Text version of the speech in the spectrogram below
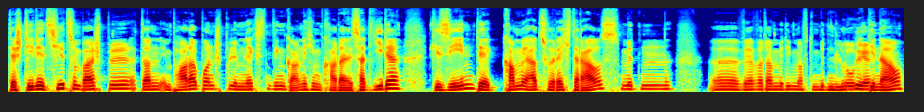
der steht jetzt hier zum Beispiel dann im Paderborn-Spiel im nächsten Ding gar nicht im Kader. Es hat jeder gesehen, der kam ja auch zu Recht raus mit dem äh, wer war da mit ihm auf dem, mit dem Luge, genau,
